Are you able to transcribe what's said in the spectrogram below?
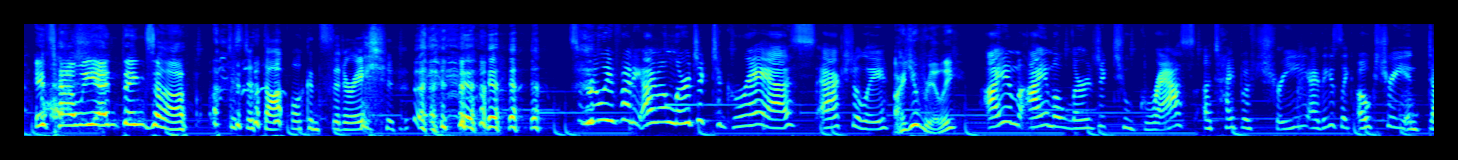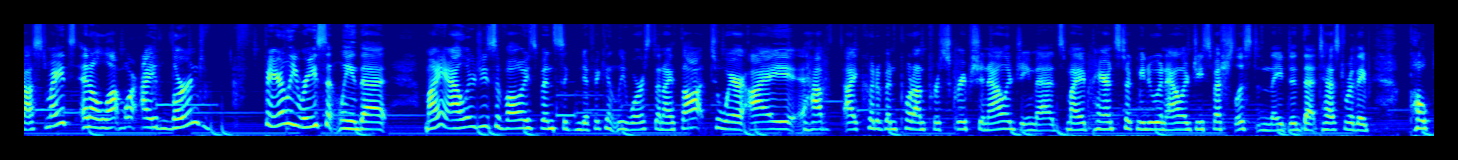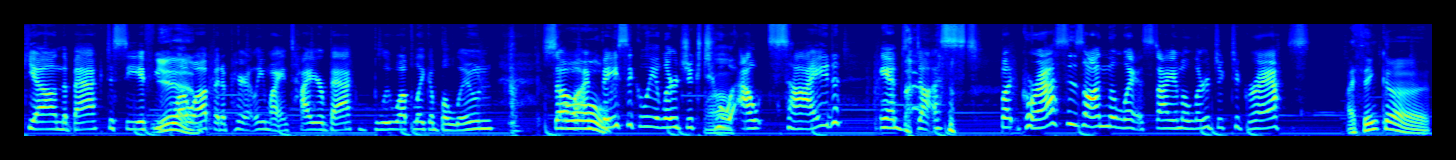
it's how we end things off. Just a thoughtful consideration. It's really funny. I'm allergic to grass, actually. Are you really? I am I am allergic to grass, a type of tree. I think it's like oak tree and dust mites, and a lot more. I learned fairly recently that my allergies have always been significantly worse than I thought. To where I have I could have been put on prescription allergy meds. My parents took me to an allergy specialist, and they did that test where they poke you on the back to see if you Yeah. blow up, and apparently my entire back blew up like a balloon. So Whoa. I'm basically allergic to outside and dust. but grass is on the list. I am allergic to grass. I think uh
